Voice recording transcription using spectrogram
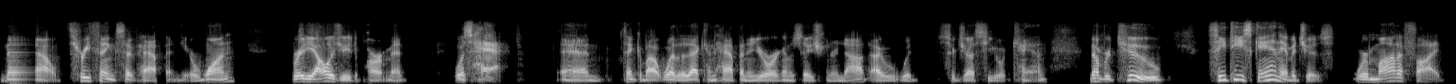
Now, three things have happened here. One, radiology department was hacked and think about whether that can happen in your organization or not. I would suggest to you it can. Number two, CT scan images were modified.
